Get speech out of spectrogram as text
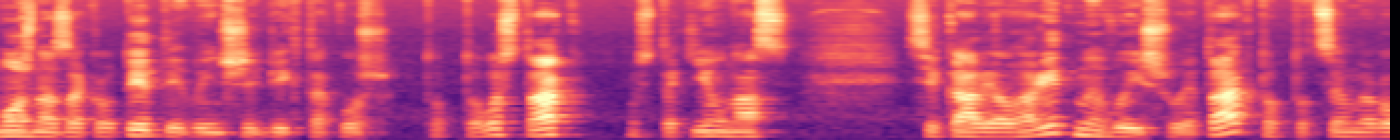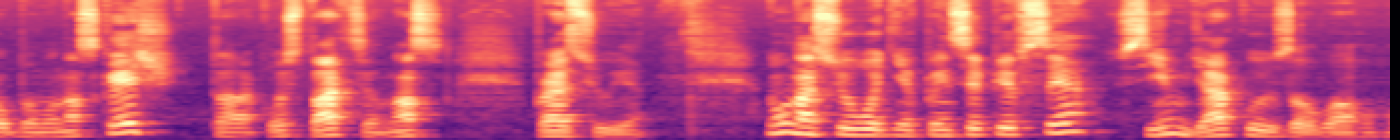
можна закрутити в інший бік також. Тобто, ось так. Ось такі у нас цікаві алгоритми вийшли. Так? Тобто це ми робимо на скетч. Так, ось так це у нас працює. Ну, на сьогодні, в принципі, все. Всім дякую за увагу.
